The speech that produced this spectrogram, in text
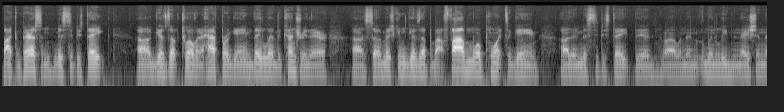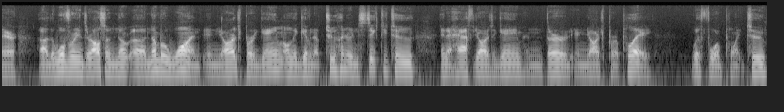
By comparison, Mississippi State uh, gives up 12 and a half per game. They led the country there. Uh, so Michigan gives up about five more points a game uh, than Mississippi State did uh, when they when leading the nation there. Uh, the Wolverines are also no, uh, number one in yards per game, only giving up 262 and a half yards a game, and third in yards per play with 4.2. To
